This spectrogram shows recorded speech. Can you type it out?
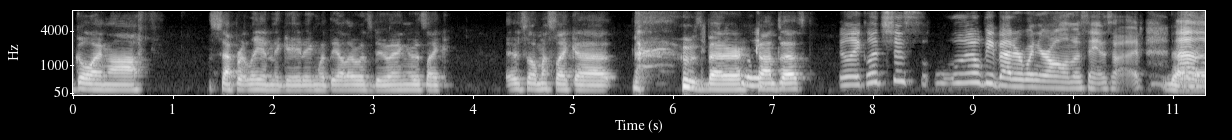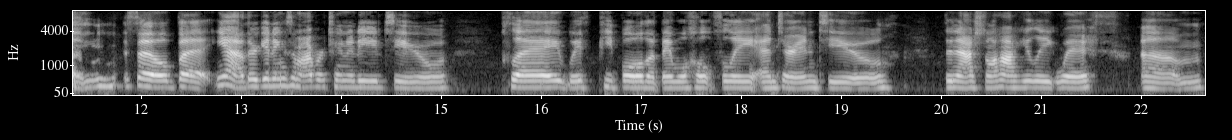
going off separately and negating what the other was doing. It was like it was almost like a who's better contest. You're like, let's just it'll be better when you're all on the same side. Yeah, um right. so but yeah, they're getting some opportunity to play with people that they will hopefully enter into the National Hockey League with. Um,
